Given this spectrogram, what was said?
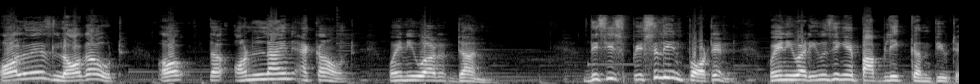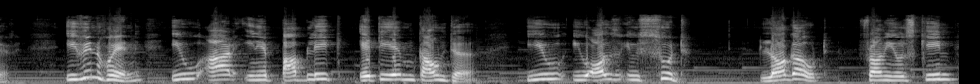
Always log out of the online account when you are done. This is especially important when you are using a public computer. Even when you are in a public ATM counter, you, you also you should log out from your screen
